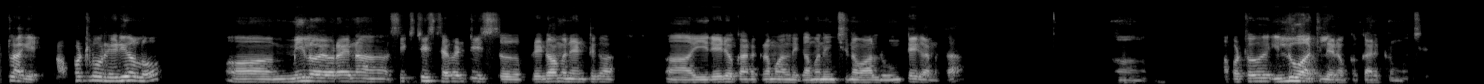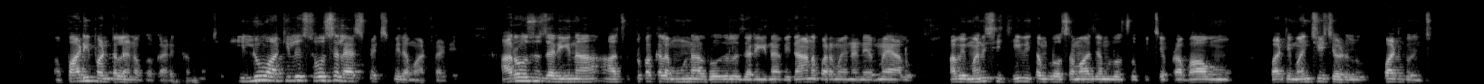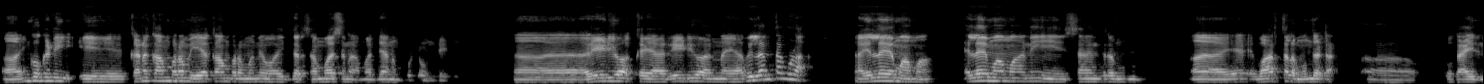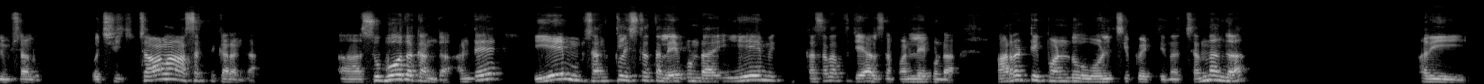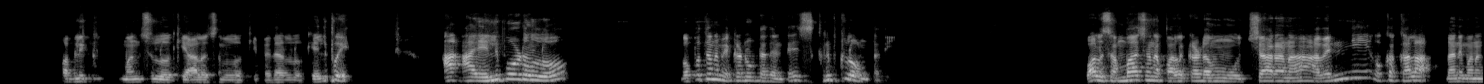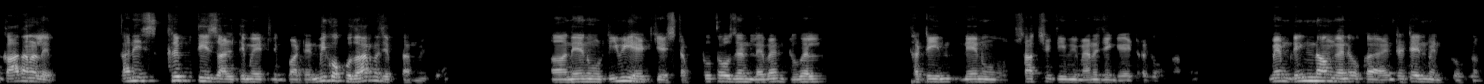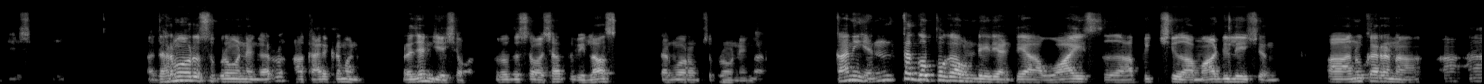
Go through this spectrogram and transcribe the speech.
అట్లాగే అప్పట్లో రేడియోలో మీలో ఎవరైనా సిక్స్టీస్ సెవెంటీస్ ప్రిడామినెంట్గా ఈ రేడియో కార్యక్రమాలని గమనించిన వాళ్ళు ఉంటే గనక అప్పట్లో ఇల్లు వాకిలేని ఒక కార్యక్రమం వచ్చేది. పాడి పంటలు అనే ఒక కార్యక్రమం వచ్చింది. ఇల్లు వాకిలు సోషల్ ఆస్పెక్ట్స్ మీద మాట్లాడేది. ఆ రోజు జరిగిన ఆ చుట్టుపక్కల మూడు నాలుగు రోజులు జరిగిన విధానపరమైన నిర్ణయాలు అవి మనిషి జీవితంలో సమాజంలో చూపించే ప్రభావం వాటి మంచి చెడులు వాటి గురించి. ఇంకొకటి కనకాంబరం ఏకాంబరం అనే ఇద్దరు సంభాషణ మధ్యాహ్నం పూట ఉండేది. ఆ రేడియో అక్కయ్య రేడియో అన్నయ్య వీళ్ళంతా కూడా ఎల్లయ్య మామ ఎల్లయ్య మామ అని సాయంత్రం ఆ, వార్తల ముందట ఒక ఐదు నిమిషాలు వచ్చి చాలా ఆసక్తికరంగా ఆ, సుబోధకంగా. అంటే ఏం సంక్లిష్టత లేకుండా ఏమి కసరత్తు చేయాల్సిన పని లేకుండా అరటి పండు ఒలిచిపెట్టిన చందంగా అది పబ్లిక్ మనసులోకి ఆలోచనలోకి పెదడులోకి వెళ్ళిపోయింది ఆ- ఆ వెళ్ళిపోవడంలో గొప్పతనం ఎక్కడ ఉంటదంటే స్క్రిప్ట్లో ఉంటది. వాళ్ళు సంభాషణ పలకడం ఉచ్చారణ అవన్నీ ఒక కళ. దాన్ని మనం కాదనలేం. కానీ స్క్రిప్ట్ ఈజ్ అల్టిమేట్లీ ఇంపార్టెంట్. మీకు ఒక ఉదాహరణ చెప్తాను మీకు. నేను టీవీ ఎయిట్ చేసిన two thousand eleven twelve thirteen నేను సాక్షి టీవీ మేనేజింగ్ ఎడిటర్గా ఉన్నాను. మేము డింగ్ డాంగ్ అని ఒక ఎంటర్టైన్మెంట్ ప్రోగ్రామ్ చేసింది. ధర్మవరం సుబ్రహ్మణ్యం గారు ఆ కార్యక్రమాన్ని ప్రజెంట్ చేసేవారు. దురదృష్టవశాత్తు వి లాస్ట్ ధర్మవరం సుబ్రహ్మణ్యం గారు. కానీ ఎంత గొప్పగా ఉండేది అంటే ఆ వాయిస్ ఆ పిచ్ ఆ మాడ్యులేషన్ ఆ అనుకరణ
